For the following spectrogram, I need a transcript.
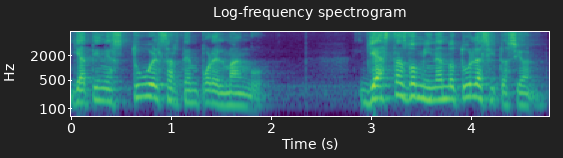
ya tienes tú el sartén por el mango. Ya estás dominando tú la situación.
